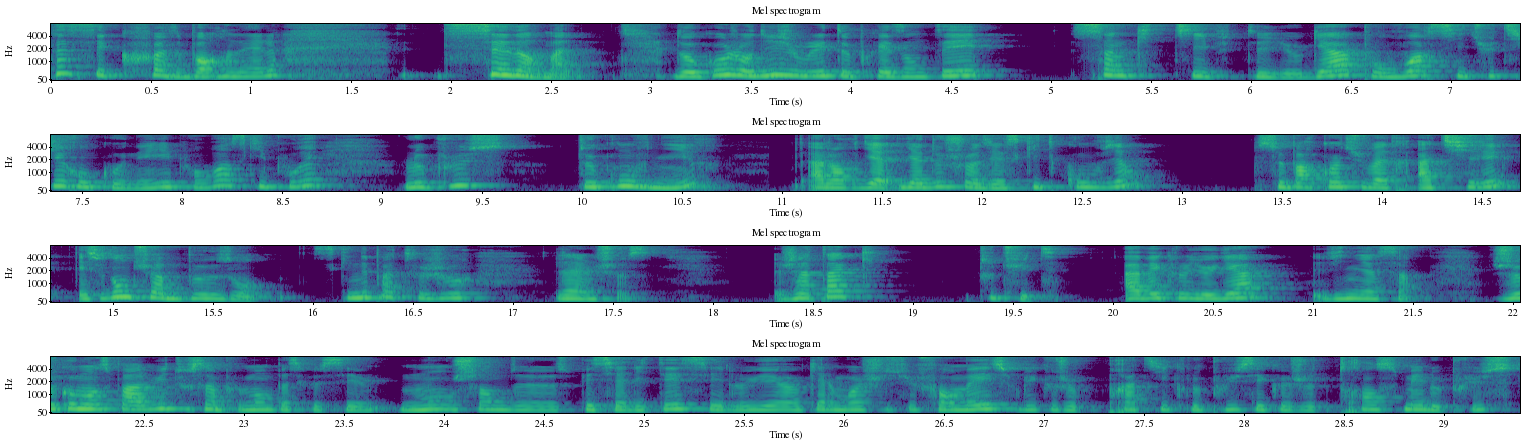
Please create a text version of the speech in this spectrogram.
c'est quoi ce bordel? C'est normal. Donc aujourd'hui, je voulais te présenter 5 types de yoga pour voir si tu t'y reconnais, pour voir ce qui pourrait le plus te convenir. Alors, il y, y a, deux choses. Il y a ce qui te convient, ce par quoi tu vas être attiré, et ce dont tu as besoin. Ce qui n'est pas toujours la même chose. J'attaque tout de suite avec le yoga vinyasa. Je commence par lui tout simplement parce que c'est mon champ de spécialité, c'est le yoga auquel moi je suis formée, celui que je pratique le plus et que je transmets le plus,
